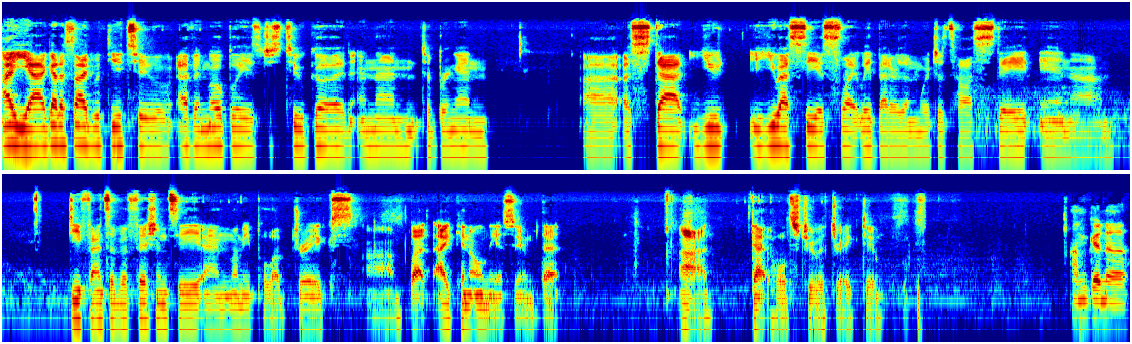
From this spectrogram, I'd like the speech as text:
Uh, yeah, I got to side with you too. Evan Mobley is just too good, and then to bring in uh, a stat, U- USC is slightly better than Wichita State in um, defensive efficiency, and let me pull up Drake's. Um, but I can only assume that uh, that holds true with Drake too. I'm gonna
